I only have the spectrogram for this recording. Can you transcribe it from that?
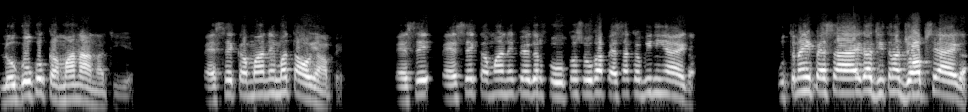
लोगों को कमाना आना चाहिए। पैसे कमाने मत आओ यहाँ पे। पैसे पैसे कमाने पे अगर फोकस होगा, पैसा कभी नहीं आएगा। उतना ही पैसा आएगा जितना जॉब से आएगा।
